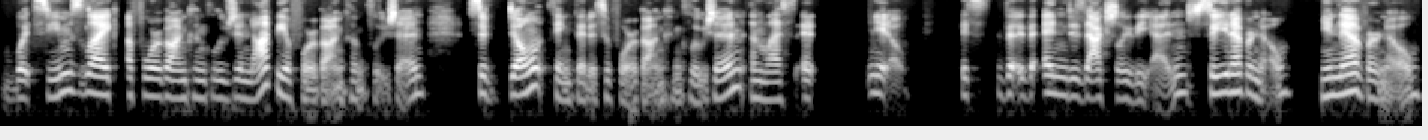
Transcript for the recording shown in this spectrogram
what seems like a foregone conclusion not be a foregone conclusion. So don't think that it's a foregone conclusion unless it, you know, it's the, the end is actually the end. So you never know. You never know.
